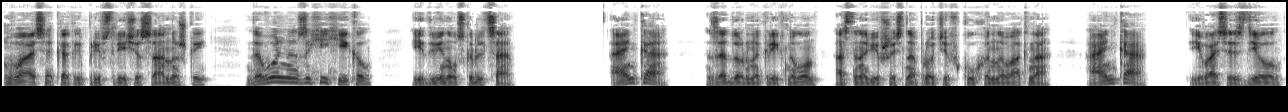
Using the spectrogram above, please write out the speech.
Вася, как и при встрече с Аннушкой, довольно захихикал и двинул с крыльца. «Анька!» — задорно крикнул он, остановившись напротив кухонного окна. «Анька!» И Вася сделал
